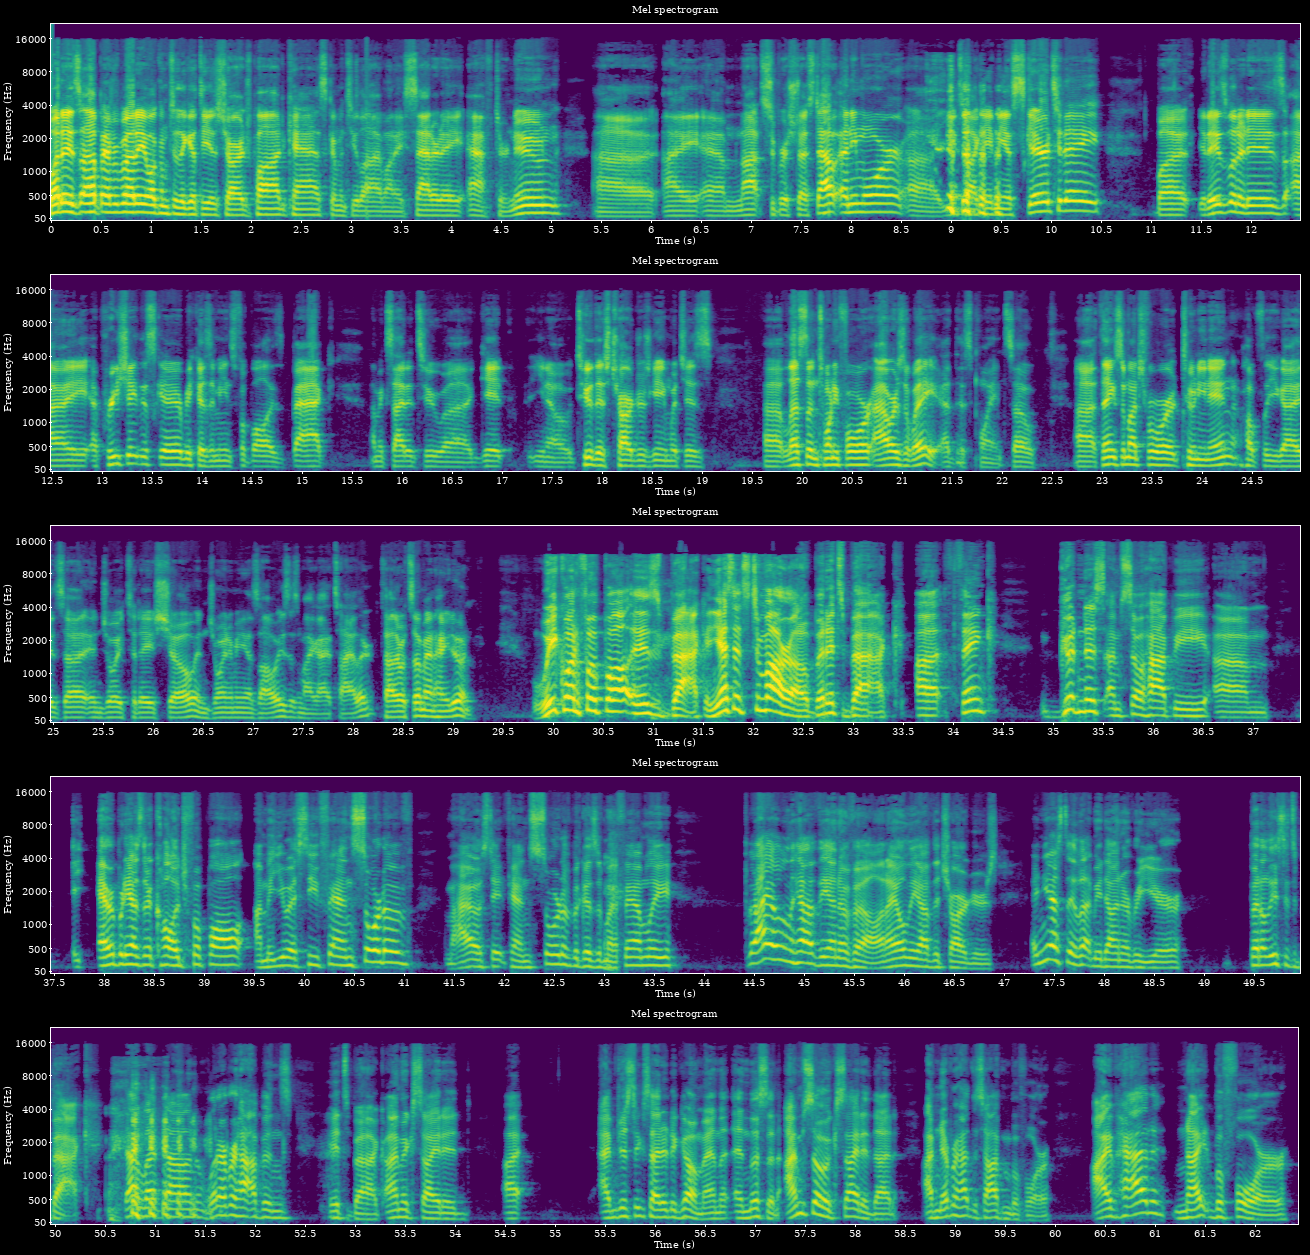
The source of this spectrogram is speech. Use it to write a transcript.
What is up, everybody? Welcome to the Guilty as Charged podcast, coming to you live on a Saturday afternoon. Uh, I am not super stressed out anymore. Uh, Utah gave me a scare today, but it is what it is. I appreciate the scare because it means football is back. I'm excited to uh, get you know to this Chargers game, which is uh, less than 24 hours away at this point. So, uh, thanks so much for tuning in. Hopefully, you guys uh, enjoyed today's show. And joining me as always is my guy Tyler. Tyler, what's up, man? How you doing? Week one football is back. And yes, it's tomorrow, but it's back. Uh, thank goodness. I'm so happy. Um, everybody has their college football. I'm a USC fan, sort of. I'm a Ohio State fan, sort of, because of my family. But I only have the NFL and I only have the Chargers. And yes, they let me down every year, but at least it's back. That letdown, whatever happens, it's back. I'm excited. I I'm just excited to go, man. And listen, I'm so excited that I've never had this happen before. I've had night before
